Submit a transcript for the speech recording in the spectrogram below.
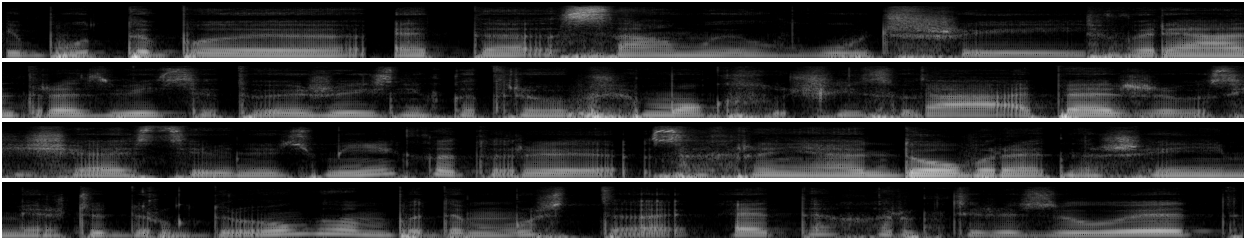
и будто бы это самый лучший вариант развития твоей жизни, который вообще мог случиться. Я, опять же, восхищаюсь теми людьми, которые сохраняют добрые отношения между друг другом, потому что это характеризует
